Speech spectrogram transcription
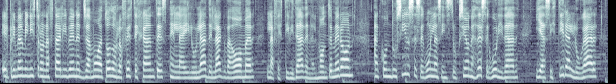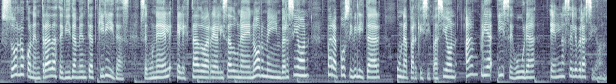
El primer ministro Naftali Bennett llamó a todos los festejantes en la Ilulá del Agba Omer, la festividad en el Monte Merón, a conducirse según las instrucciones de seguridad y asistir al lugar solo con entradas debidamente adquiridas. Según él, el Estado ha realizado una enorme inversión para posibilitar una participación amplia y segura en la celebración.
